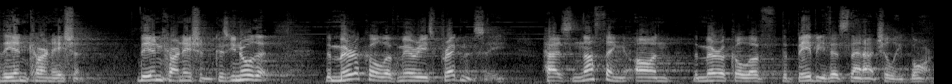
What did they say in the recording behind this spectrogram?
the incarnation. The incarnation, because you know that the miracle of Mary's pregnancy has nothing on the miracle of the baby that's then actually born.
